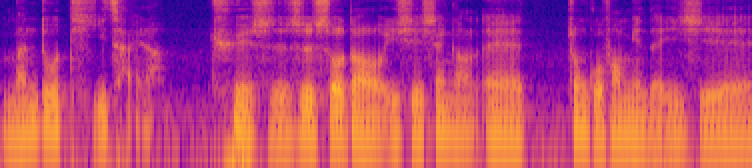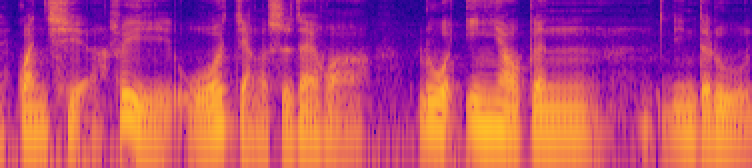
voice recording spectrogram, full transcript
蛮多题材啦，确实是受到一些香港呃、中国方面的一些关切啦，所以我讲个实在话，如果硬要跟林德禄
